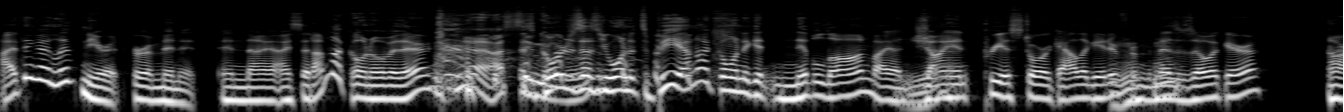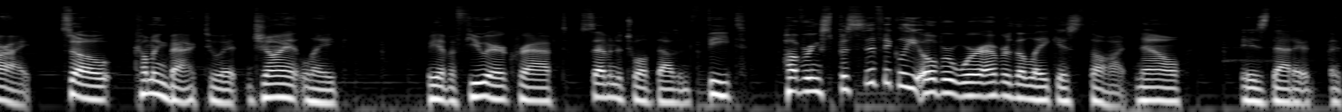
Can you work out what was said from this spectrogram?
I think I lived near it for a minute, and I, I said I'm not going over there. Yeah. As gorgeous as you want it to be, I'm not going to get nibbled on by a Yeah. giant prehistoric alligator from the Mhm. Mesozoic era. All right. So coming back to it, giant lake. We have a few aircraft, seven to twelve thousand feet, hovering specifically over wherever the lake is thawed. Now, is that a, a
